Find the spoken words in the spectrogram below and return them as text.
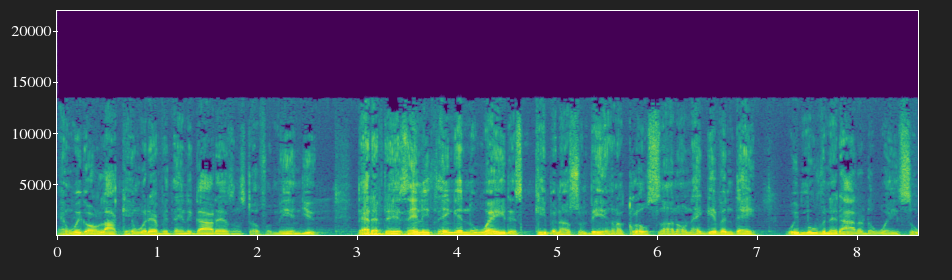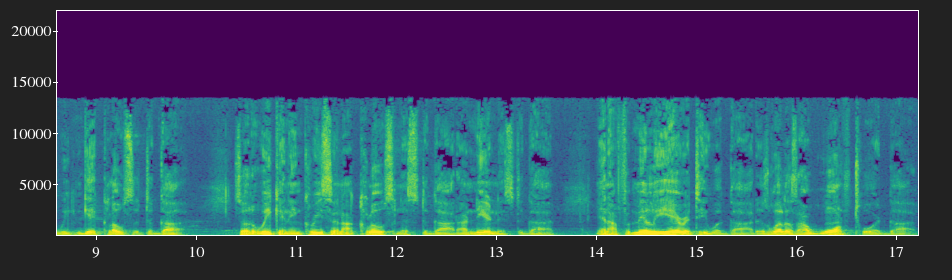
and we're gonna lock in with everything that God has in store for me and you. That if there's anything in the way that's keeping us from being a close son on that given day, we're moving it out of the way so we can get closer to God, so that we can increase in our closeness to God, our nearness to God, and our familiarity with God, as well as our warmth toward God,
